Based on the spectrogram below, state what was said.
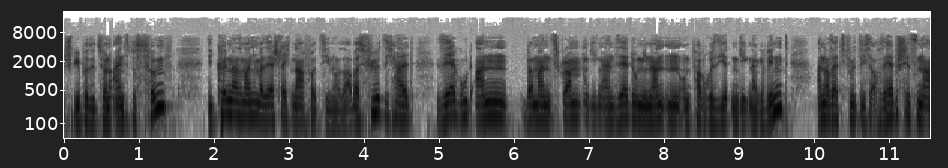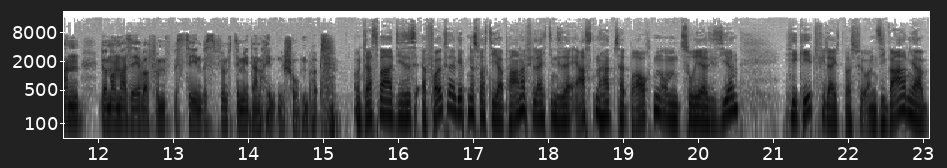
Spielposition 1 bis 5, die können das manchmal sehr schlecht nachvollziehen oder so. Aber es fühlt sich halt sehr gut an, wenn man Scrum gegen einen sehr dominanten und favorisierten Gegner gewinnt. Andererseits fühlt es sich auch sehr beschissen an, wenn man mal selber 5 bis 10 bis 15 Meter nach hinten geschoben wird. Und das war dieses Erfolgserlebnis, was die Japaner vielleicht in dieser ersten Halbzeit brauchten, um zu realisieren, hier geht vielleicht was für uns. Sie waren ja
